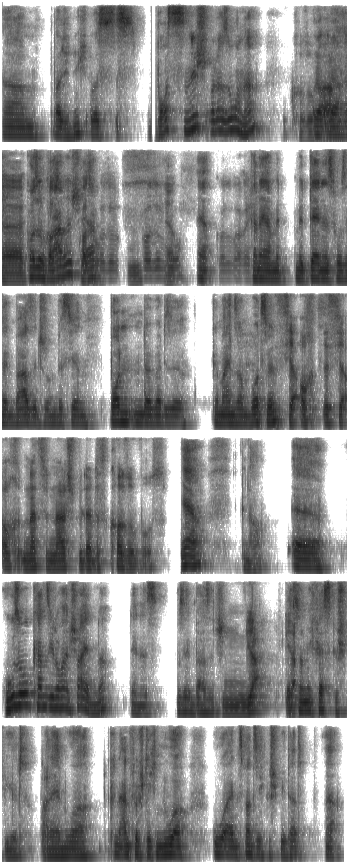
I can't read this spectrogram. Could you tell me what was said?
Ähm, weiß ich nicht, aber es ist bosnisch oder so, ne? Kosovo. Oder, oder Äh, kosovarisch, Kosovo. ja. Kosovo, Mhm, Kosovo, Ja. Kosovarisch. Kann er ja mit, mit Dennis Hussein Basic so ein bisschen bonden über diese gemeinsamen Wurzeln. Ist ja auch, ist ja auch Nationalspieler des Kosovos. Ja, genau. Äh, Huso kann sich noch entscheiden, ne? Dennis Hussein Basic. Hm, Ja, Der ja. ist noch nicht festgespielt, weil er nur, in Anführungsstrichen, nur U21 gespielt hat. Ja,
